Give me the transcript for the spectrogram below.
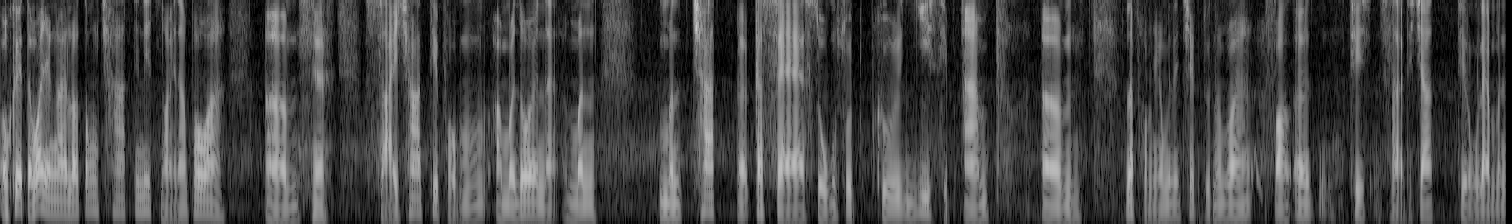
โอเค แต่ว่ายังไงเราต้องชาร์จนิดหน่อยนะ เพราะว่าสายชาร์จที่ผมเอามาด้วยนะมันมันชาร์จกระแสสูงสุดคือ 20 แอมป์แล้วผมยังไม่ได้เช็คดูนะว่าที่สายที่ชาร์จที่โรงแรมมัน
